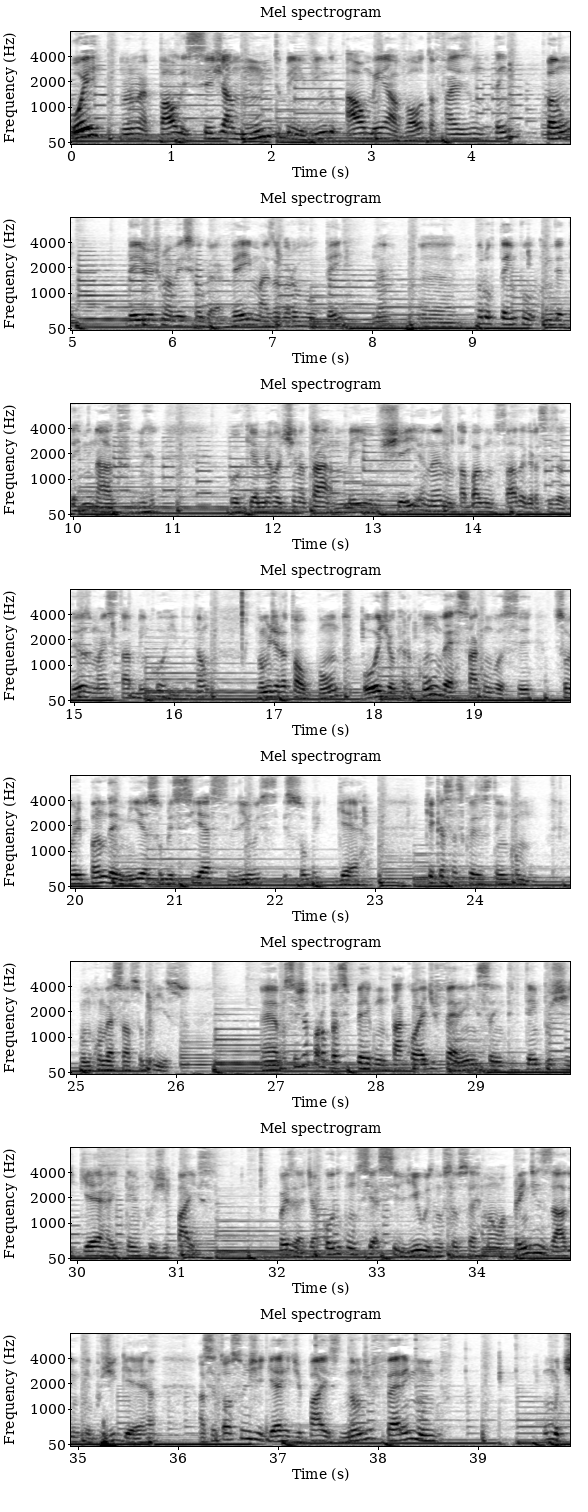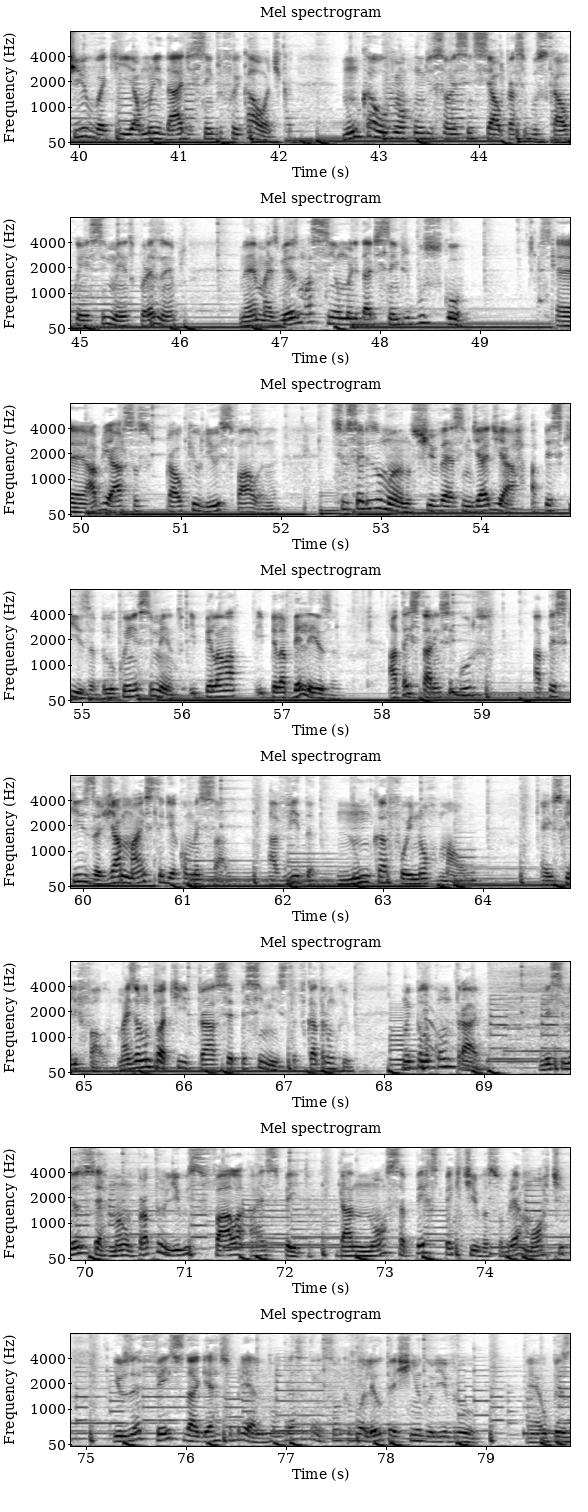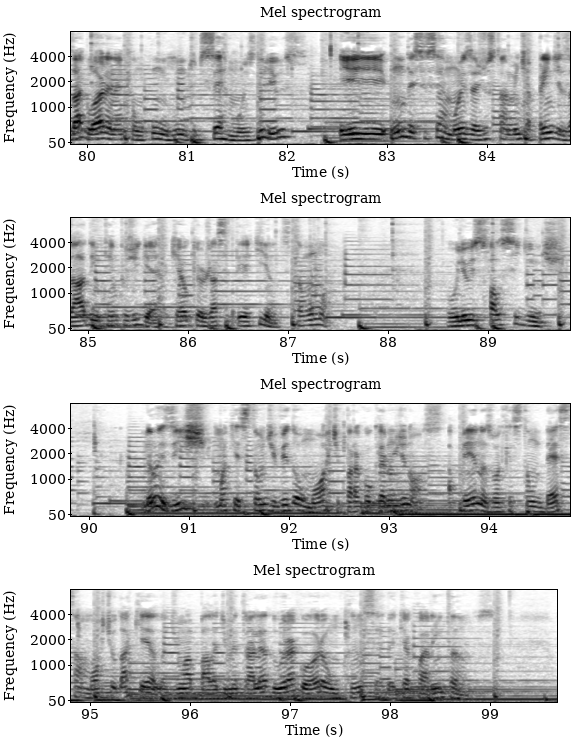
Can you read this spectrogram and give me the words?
Oi, meu nome é Paulo e seja muito bem-vindo ao Meia Volta. Faz um tempão desde a última vez que eu gravei, mas agora eu voltei, né? É, por um tempo indeterminado, né? Porque a minha rotina tá meio cheia, né? Não tá bagunçada, graças a Deus, mas tá bem corrida. Então, vamos direto ao ponto. Hoje eu quero conversar com você sobre pandemia, sobre C.S. Lewis e sobre guerra. O que, que essas coisas têm em comum? Vamos conversar sobre isso. É, você já parou para se perguntar qual é a diferença entre tempos de guerra e tempos de paz? Pois é, de acordo com C.S. Lewis no seu sermão Aprendizado em Tempos de Guerra, as situações de guerra e de paz não diferem muito. O motivo é que a humanidade sempre foi caótica. Nunca houve uma condição essencial para se buscar o conhecimento, por exemplo, né? mas mesmo assim a humanidade sempre buscou. É, abre aspas para o que o Lewis fala, né? Se os seres humanos tivessem de adiar a pesquisa pelo conhecimento e pela, e pela beleza até estarem seguros, a pesquisa jamais teria começado. A vida nunca foi normal. É isso que ele fala. Mas eu não tô aqui para ser pessimista, fica tranquilo. Muito pelo contrário. Nesse mesmo sermão, o próprio Lewis fala a respeito da nossa perspectiva sobre a morte e os efeitos da guerra sobre ela. Então presta atenção que eu vou ler o trechinho do livro é, O Peso da Glória, né, que é um conjunto de sermões do Lewis. E um desses sermões é justamente aprendizado em tempos de guerra, que é o que eu já citei aqui antes. Então vamos lá. O Lewis fala o seguinte: Não existe uma questão de vida ou morte para qualquer um de nós, apenas uma questão desta morte ou daquela, de uma bala de metralhadora agora ou um câncer daqui a 40 anos.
